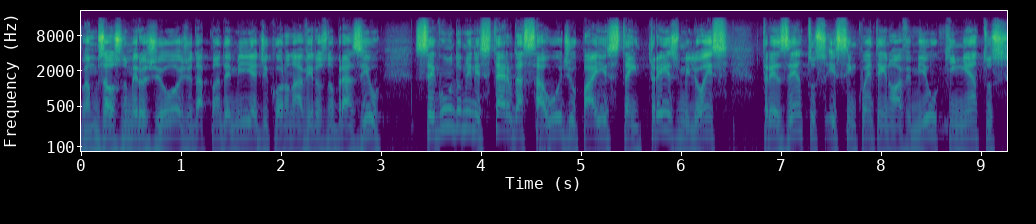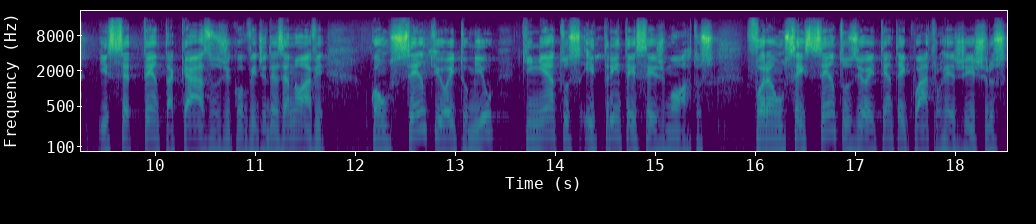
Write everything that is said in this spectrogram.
Vamos aos números de hoje da pandemia de coronavírus no Brasil. Segundo o Ministério da Saúde, o país tem 3 milhões 359.570 casos de Covid-19 com 108.536 mortos. Foram 684 registros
